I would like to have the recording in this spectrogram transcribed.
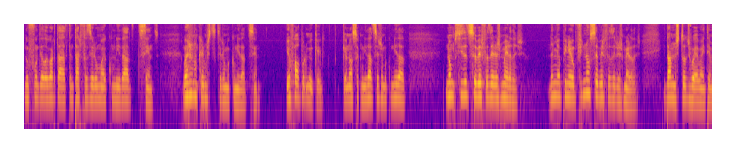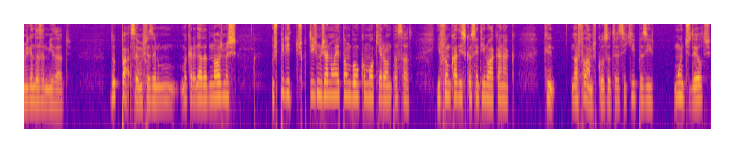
no fundo ele agora está a tentar fazer uma comunidade decente. Agora não queremos ter uma comunidade decente. Eu falo por mim, eu quero que a nossa comunidade seja uma comunidade. Não precisa de saber fazer as merdas. Na minha opinião, eu prefiro não saber fazer as merdas. E dá-nos todos bem, temos grandes amizades. Do que pá, sabemos fazer uma caralhada de nós, mas o espírito do escotismo já não é tão bom como o que era o ano passado. E foi um bocado isso que eu senti no Akanak. Que nós falámos com as outras equipas e muitos deles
